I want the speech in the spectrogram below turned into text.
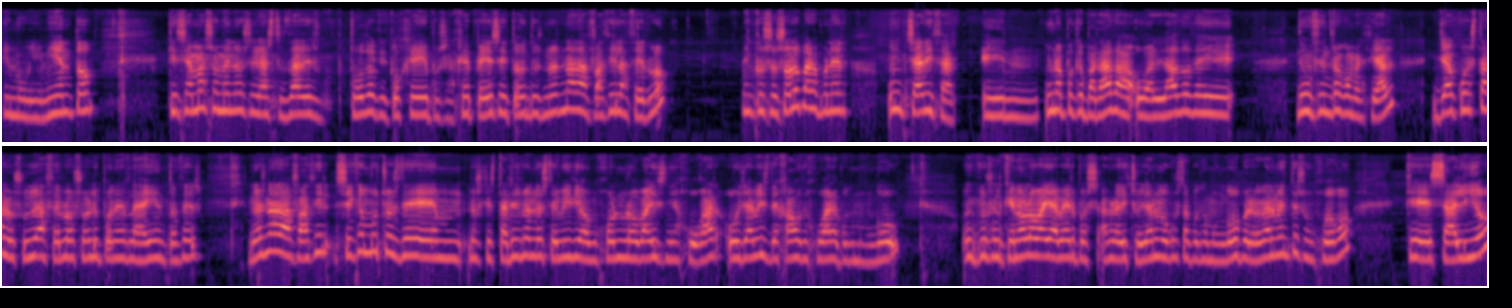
en movimiento, que sea más o menos en las ciudades todo, que coge pues el GPS y todo. Entonces no es nada fácil hacerlo. Incluso solo para poner un Charizard en una Poképarada o al lado de, de un centro comercial, ya cuesta lo suyo hacerlo solo y ponerle ahí. Entonces no es nada fácil. Sé que muchos de mm, los que estaréis viendo este vídeo a lo mejor no lo vais ni a jugar o ya habéis dejado de jugar a Pokémon Go o incluso el que no lo vaya a ver, pues habrá dicho, ya no me gusta Pokémon Go, pero realmente es un juego que salió,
